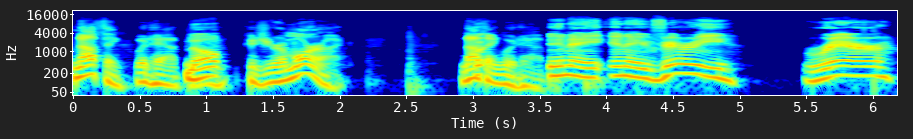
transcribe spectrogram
nothing would happen. Nope. because you're a moron. Nothing would happen. In a in a very rare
